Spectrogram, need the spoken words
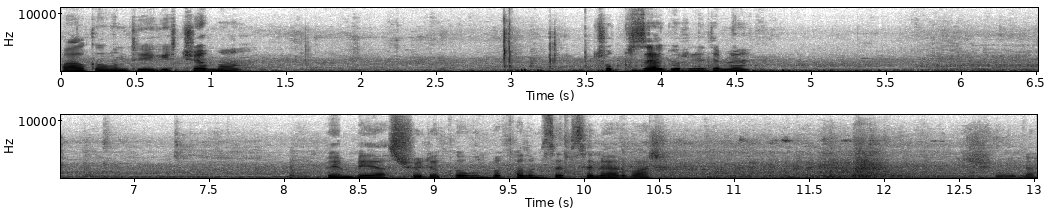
Balgavun diye geçiyor ama çok güzel görünüyor değil mi? Bembeyaz şöyle kavun bakalım zepseler var. Şöyle.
